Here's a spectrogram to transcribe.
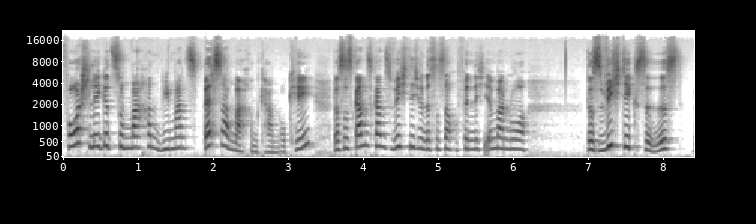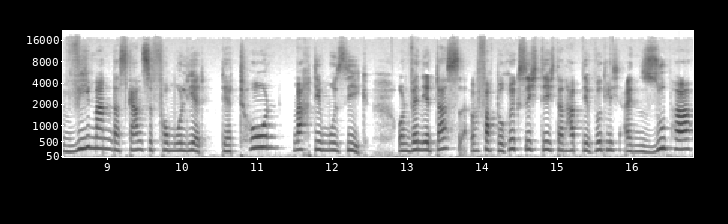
Vorschläge zu machen, wie man es besser machen kann, okay? Das ist ganz, ganz wichtig und es ist auch, finde ich, immer nur das Wichtigste ist, wie man das Ganze formuliert. Der Ton macht die Musik. Und wenn ihr das einfach berücksichtigt, dann habt ihr wirklich ein super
